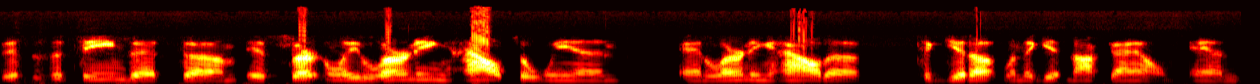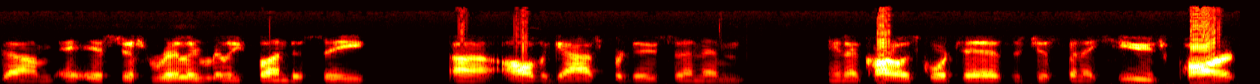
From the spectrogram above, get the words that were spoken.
this is a team that um, is certainly learning how to win and learning how to to get up when they get knocked down, and um, it, it's just really, really fun to see uh, all the guys producing. And you know, Carlos Cortes has just been a huge part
